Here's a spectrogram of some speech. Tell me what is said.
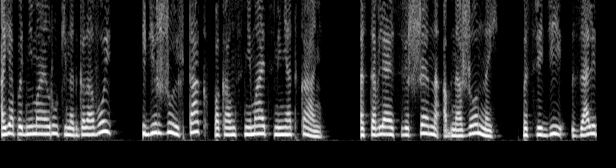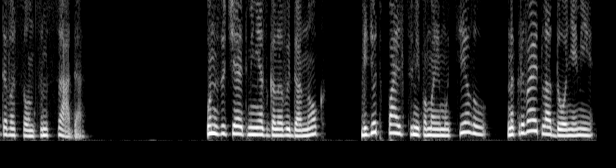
а я поднимаю руки над головой и держу их так, пока он снимает с меня ткань, оставляя совершенно обнаженной посреди залитого солнцем сада. Он изучает меня с головы до ног, ведет пальцами по моему телу, накрывает ладонями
